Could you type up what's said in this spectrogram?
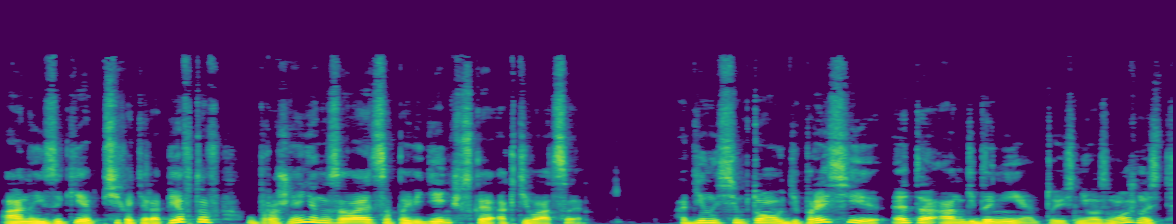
А на языке психотерапевтов упражнение называется «поведенческая активация». Один из симптомов депрессии – это ангидония, то есть невозможность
